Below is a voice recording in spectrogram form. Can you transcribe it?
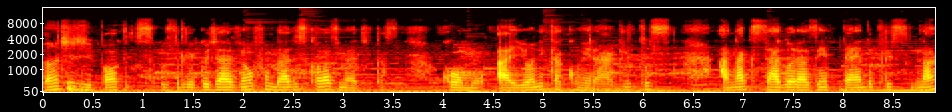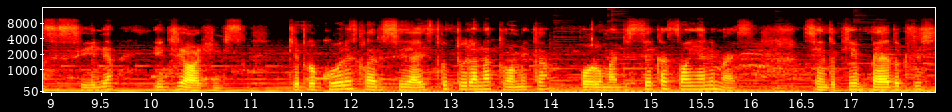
Antes de Hipócrates, os gregos já haviam fundado escolas médicas, como a Iônica com Heráclitos, Anaxágoras em Empédocles na Sicília e Diógenes, que procuram esclarecer a estrutura anatômica por uma dissecação em animais, sendo que Empédocles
